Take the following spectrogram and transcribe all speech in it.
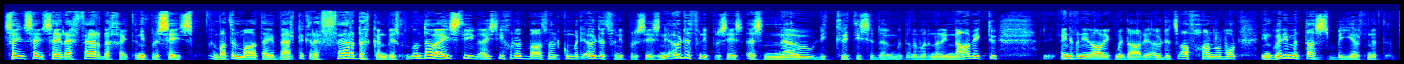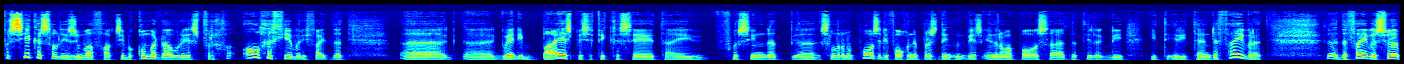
sy sy sy regverdigheid in die proses in watter mate hy werklik regverdig kan wees. Want onthou hy is die hy is die groot baas wanneer kom by die audit van die proses. En die audit van die proses is nou die kritiese ding. Met ander woorde na die naweek toe einde van die naweek moet daardie audits afgehandel word. En Gwedi Mantas beheer van dit. Verseker sal die Zuma faksie bekommer daaroor is veral gegee by die feit dat uh uh Gwedi baie spesifiek gesê het hy voorsien dat uh, sal Ramaphosa die volgende president moet wees en Ramaphosa het natuurlik die die returned favorite. So the favor so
